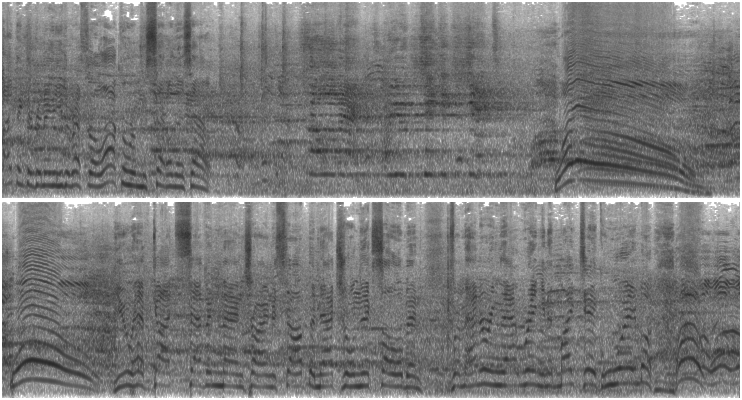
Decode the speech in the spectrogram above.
I think they're going to need the rest of the locker room to settle this out. Sullivan, are you chicken shit? Whoa! Seven men trying to stop the natural Nick Sullivan from entering that ring, and it might take way more. Oh! Whoa, whoa, whoa.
